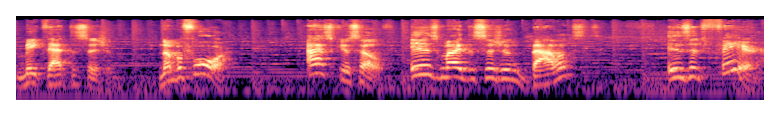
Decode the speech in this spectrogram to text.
make that decision. Number four, ask yourself is my decision balanced? Is it fair?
